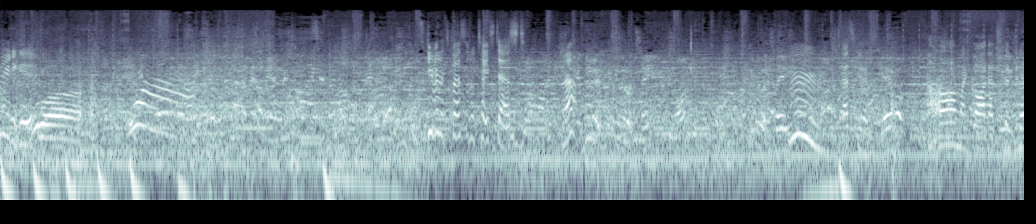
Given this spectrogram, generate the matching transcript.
Pretty good. Whoa. Wow. Let's give it its first little taste test. Yeah. Mmm, that's good. Oh my god, that's good for the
